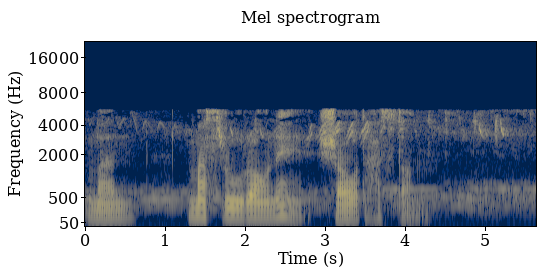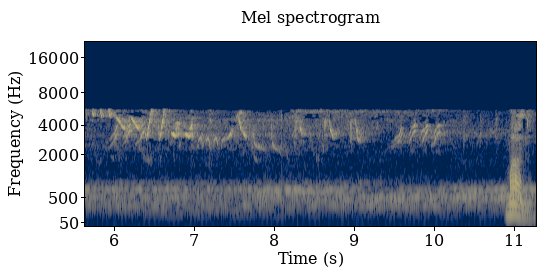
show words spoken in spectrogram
من مسرورانه شاد هستم. من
